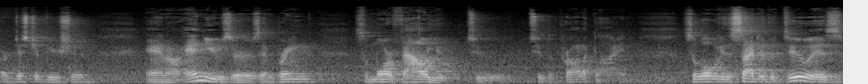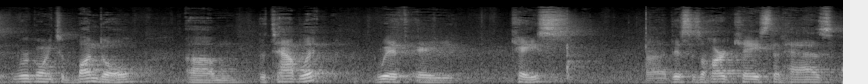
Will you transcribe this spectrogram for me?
our distribution, and our end users, and bring some more value to to the product line. So what we decided to do is we're going to bundle um, the tablet with a case. Uh, this is a hard case that has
